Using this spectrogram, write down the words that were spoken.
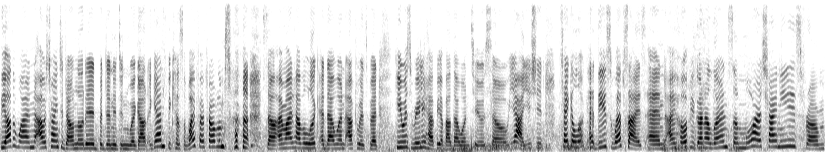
the other one. I was trying to download it but then it didn't work out again because of Wi-Fi problems so I might might have a look at that one afterwards but he was really happy about that one too. So yeah you should take a look at these websites and I hope you're gonna learn some more Chinese from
